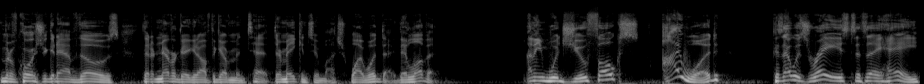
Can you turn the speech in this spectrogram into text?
But of course, you're going to have those that are never going to get off the government tit. They're making too much. Why would they? They love it. I mean, would you, folks? I would, because I was raised to say, hey,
